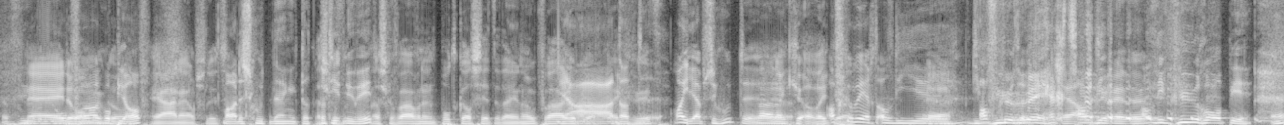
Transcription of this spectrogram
Er vuren een hoop daarom, vragen ik op je af. Ja, nee, absoluut. Maar het is goed, denk ik, dat, dat, hij het nu weet. Dat is gevaar van in een podcast zitten dat je een hoop vragen op je ja, dat, eh, maar je hebt ze goed eh, Nou, dankjewel, dankjewel. afgeweerd, al die, eh, Ja. die vuren. Afgeweerd. Ja, al, die, al die vuren op je. Hè?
